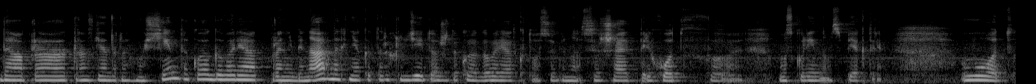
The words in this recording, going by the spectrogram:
Да, про трансгендерных мужчин такое говорят, про небинарных некоторых людей тоже такое говорят, кто особенно совершает переход в маскулинном спектре. Вот.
